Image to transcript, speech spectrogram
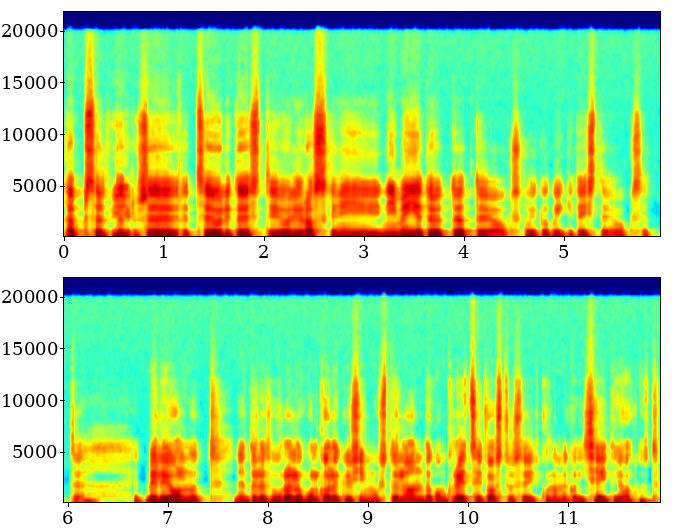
täpselt, et, et see oli tõesti, oli raske nii, nii meie töötajate jaoks kui ka kõigi teiste jaoks, et et meil ei olnud nendele suurele hulgale küsimustele anda konkreetseid vastuseid, kuna me ka ise ei teadnud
